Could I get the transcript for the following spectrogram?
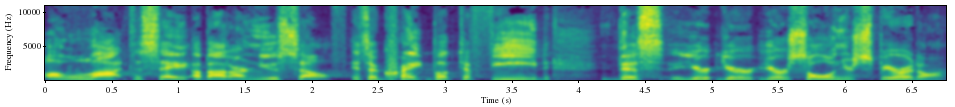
a lot to say about our new self. It's a great book to feed this, your, your, your soul and your spirit on.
